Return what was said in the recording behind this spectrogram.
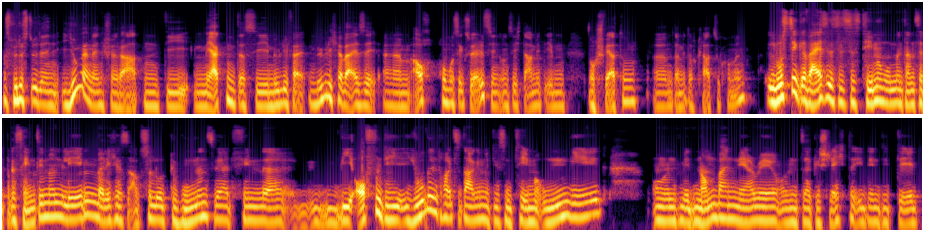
Was würdest du den jungen Menschen raten, die merken, dass sie möglicherweise ähm, auch homosexuell sind und sich damit eben noch schwer tun, ähm, damit auch klarzukommen? Lustigerweise ist dieses Thema momentan sehr präsent in meinem Leben, weil ich es absolut bewundernswert finde, wie offen die Jugend heutzutage mit diesem Thema umgeht und mit Non-Binary und der Geschlechteridentität.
